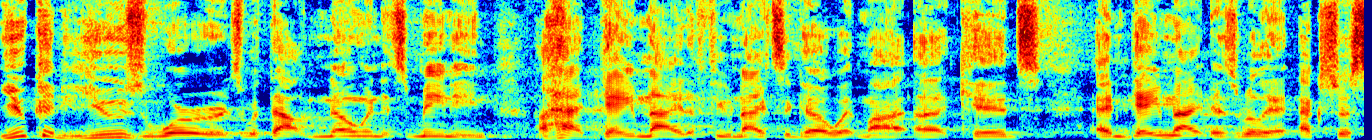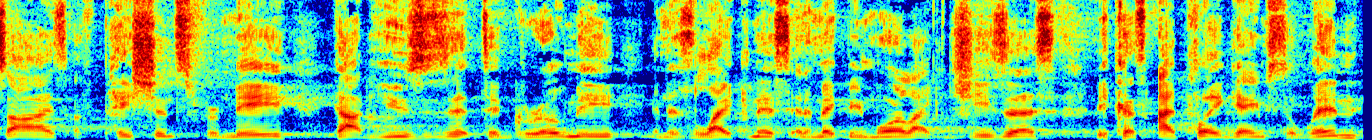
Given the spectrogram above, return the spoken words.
You could use words without knowing its meaning. I had game night a few nights ago with my uh, kids, and game night is really an exercise of patience for me. God uses it to grow me in his likeness and to make me more like Jesus because I play games to win.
